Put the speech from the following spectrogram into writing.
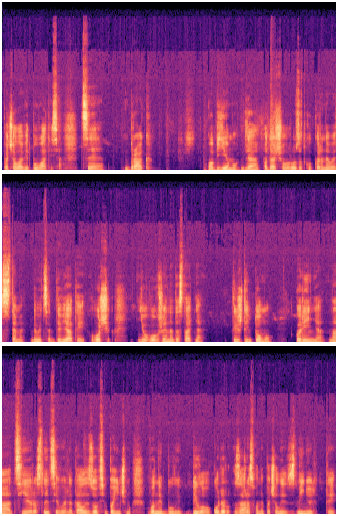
почала відбуватися, це брак об'єму для подальшого розвитку кореневої системи. Дивіться, дев'ятий горщик, його вже недостатньо. Тиждень тому коріння на цій рослинці виглядали зовсім по-іншому. Вони були білого кольору, зараз вони почали змінювати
